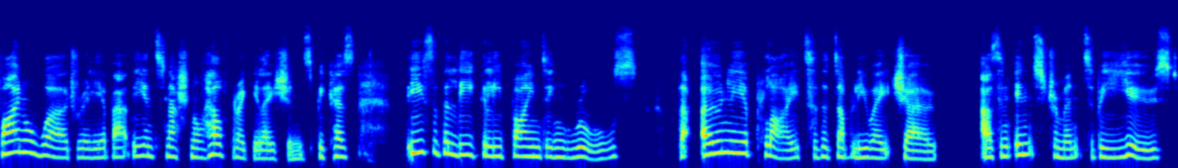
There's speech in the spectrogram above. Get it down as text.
final word, really, about the international health regulations, because these are the legally binding rules that only apply to the WHO as an instrument to be used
